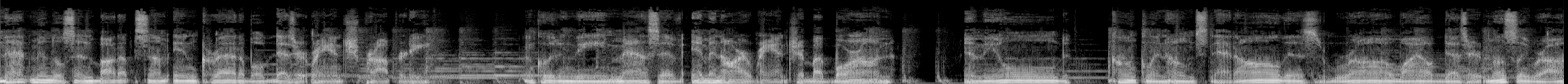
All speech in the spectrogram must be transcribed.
Nat Mendelsohn bought up some incredible desert ranch property including the massive M&R Ranch above Boron and the old Conklin homestead. All this raw, wild desert, mostly raw,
